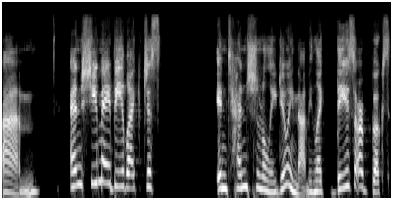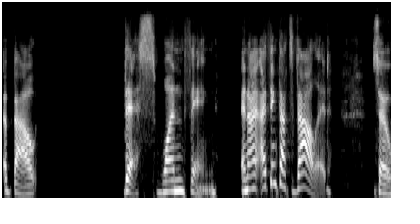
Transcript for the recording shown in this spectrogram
Um, and she may be like just intentionally doing that. I mean, like these are books about this one thing, and I, I think that's valid. So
